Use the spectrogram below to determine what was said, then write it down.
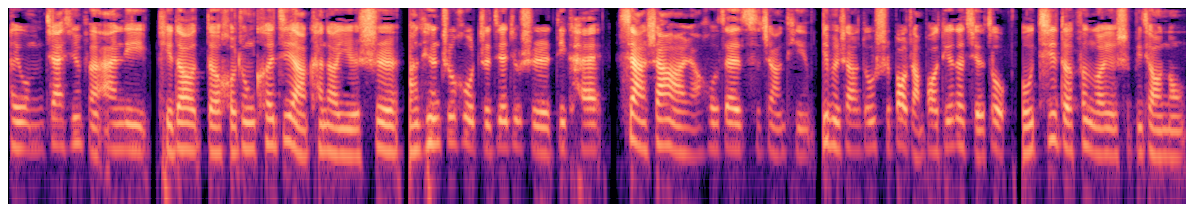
还有我们嘉兴粉案例提到的合众科技啊，看到也是涨停之后直接就是低开下杀啊，然后再次涨停，基本上都是暴涨暴跌的节奏，投机的份额也是比较浓。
